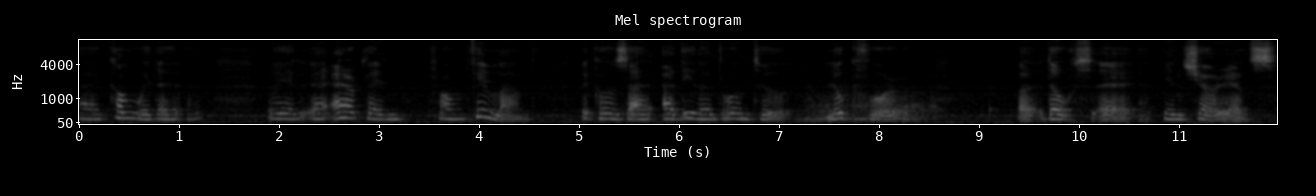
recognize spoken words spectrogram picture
I come with a with an airplane from Finland because I, I didn't want to look for uh, those uh, insurance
